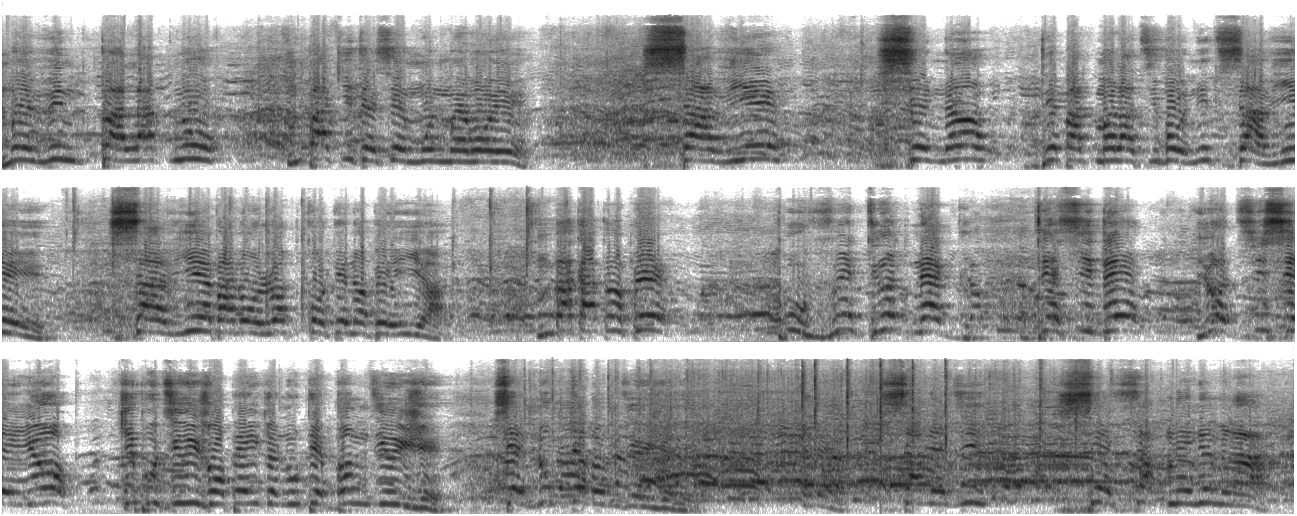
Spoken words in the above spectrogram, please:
Mwen vin palak nou, mwen pa kite se moun mwen voye. Sa vyen, se nan depatman la tibonit, sa vyen. Sa vyen pa non lot kote nan peyi ya. Mwen pa kakampe pou 20-30 neg deside yo di se yo ki pou dirijon peyi ke nou te bom dirije. Se nou te bom dirije. Sa ve di, se sak menem la.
